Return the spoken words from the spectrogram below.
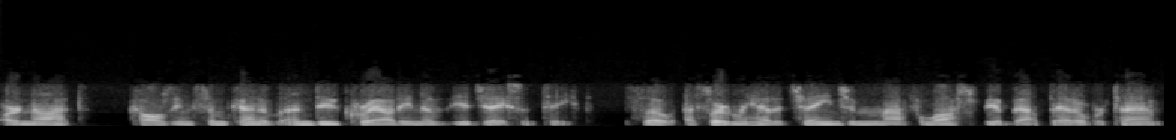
are not causing some kind of undue crowding of the adjacent teeth. So I certainly had a change in my philosophy about that over time.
